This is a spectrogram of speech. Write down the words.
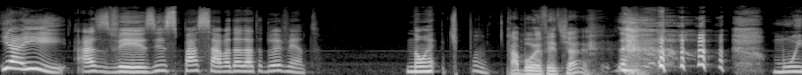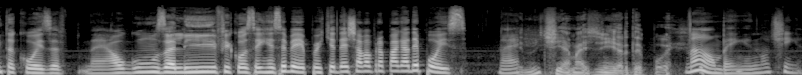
E aí, às vezes, passava da data do evento. Não, é- tipo, Acabou o evento já? muita coisa, né? Alguns ali ficou sem receber, porque deixava para pagar depois, né? E não tinha mais dinheiro depois. Não, bem, não tinha.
